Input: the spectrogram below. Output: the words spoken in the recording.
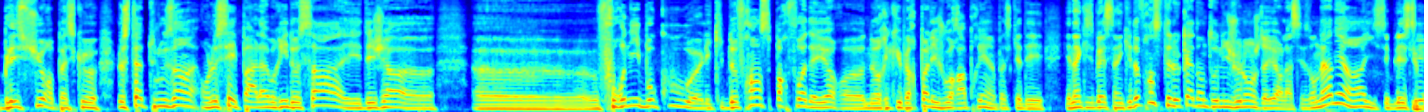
blessure parce que le Stade Toulousain, on le sait, est pas à l'abri de ça et déjà fournit beaucoup l'équipe de France. Parfois d'ailleurs ne récupère pas les joueurs après, hein, parce qu'il y, a des, il y en a qui se blessent en équipe de France. C'était le cas d'Anthony Gelonge d'ailleurs la saison dernière. Hein, il s'est blessé,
